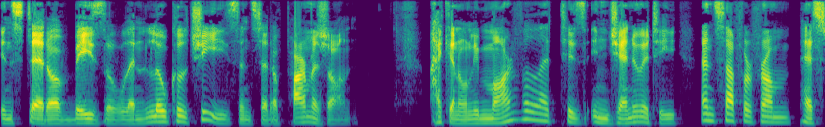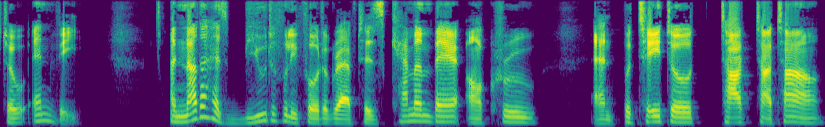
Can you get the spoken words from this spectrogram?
instead of basil and local cheese instead of parmesan. I can only marvel at his ingenuity and suffer from pesto envy. Another has beautifully photographed his camembert en cru and potato tarte tatin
